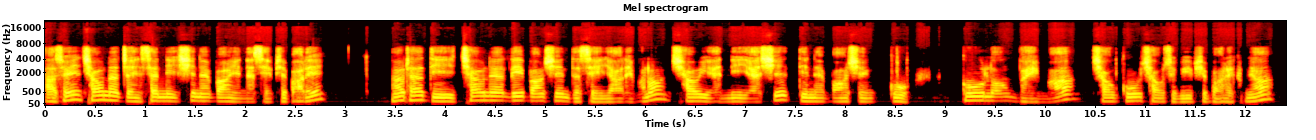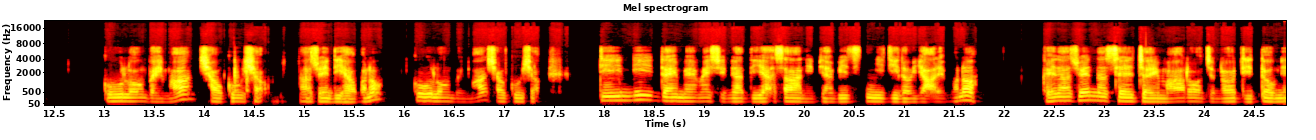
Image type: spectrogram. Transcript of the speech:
ဒါဆိုရင်6နဲ့ကြိမ်7နှစ်8နဲ့ပေါင်းရင်20ဖြစ်ပါတယ်နောက်ထပ်ဒီ6နဲ့4ပေါင်းရှင်း30ရတယ်ပေါ့နော်6ရဲ့အနည်းရ8တင်းနဲ့ပေါင်းရှင်း9 9လုံးပိန်မှာ696ဆိုပြီးဖြစ်ပါတယ်ခင်ဗျာ9လုံးပိန်မှာ696ဒါဆိုရင်ဒီဟာပေါ့နော် 9လုံးပိန်မှာ696ဒီနေ့တိုင်းပဲမိတ်ဆွေများဒီကအစားအနေပြန်ပြီးညှိကြည့်လို့ရတယ်ပေါ့နော်ခေဒါဆွဲ20ချိန်မှာတော့ကျွန်တော်ဒီ3ည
